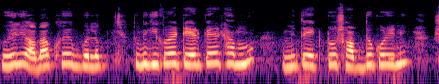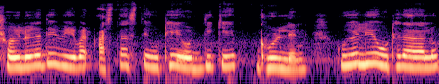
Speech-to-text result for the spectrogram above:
কুহেলি অবাক হয়ে বলল, তুমি কি করে টের পেলে ঠাম্মু? আমি তো একটু শব্দ করিনি। শৈলজা দেবী এবার আস্তে আস্তে উঠে ওর দিকে ঘুরলেন। কুহেলিও উঠে দাঁড়াল।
